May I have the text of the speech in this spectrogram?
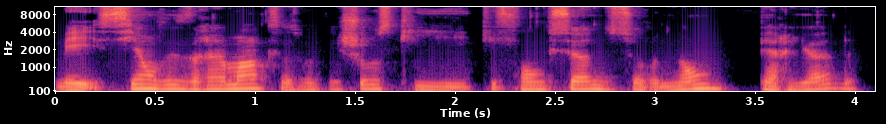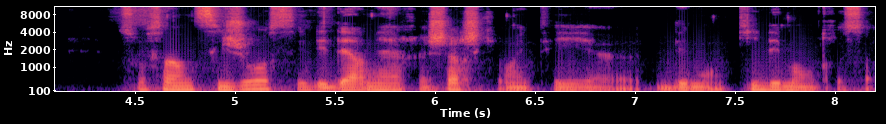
Mais si on veut vraiment que ce soit quelque chose qui, qui fonctionne sur une longue période, 66 jours, c'est les dernières recherches qui ont été euh, démon- qui démontrent ça.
